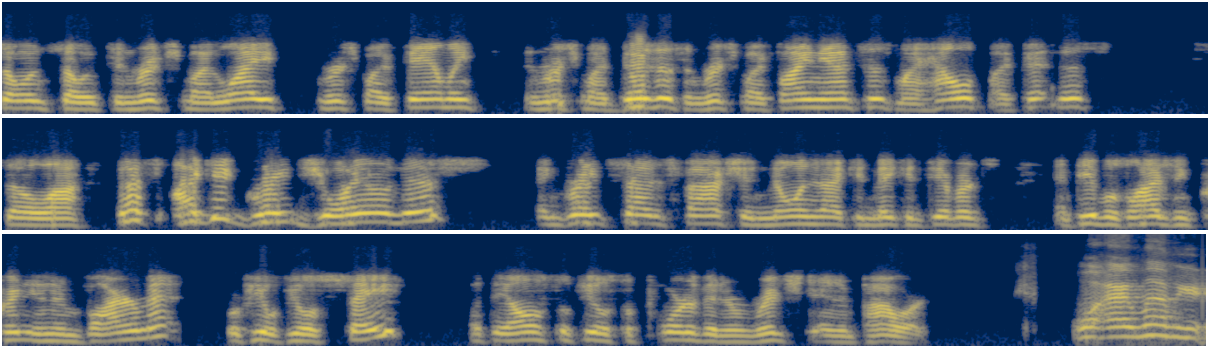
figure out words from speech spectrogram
so and so. It's enriched my life, enriched my family, enriched my business, enriched my finances, my health, my fitness." So uh, that's I get great joy out of this and great satisfaction knowing that I can make a difference in people's lives and create an environment where people feel safe, but they also feel supportive and enriched and empowered. Well, I love your,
